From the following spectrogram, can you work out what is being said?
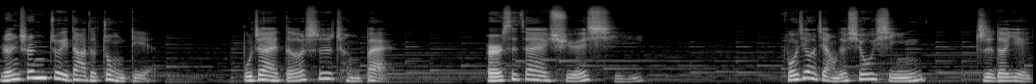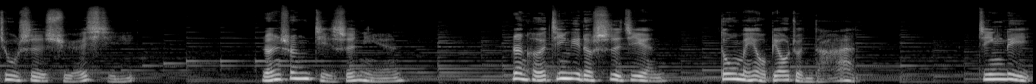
人生最大的重点，不在得失成败，而是在学习。佛教讲的修行，指的也就是学习。人生几十年。任何经历的事件都没有标准答案，经历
